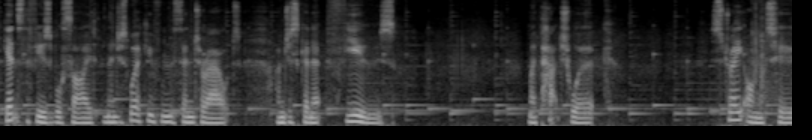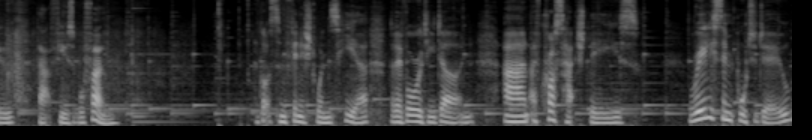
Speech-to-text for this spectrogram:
against the fusible side and then just working from the centre out, I'm just going to fuse my patchwork straight onto that fusible foam. I've got some finished ones here that I've already done and I've cross-hatched these. Really simple to do,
